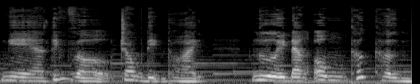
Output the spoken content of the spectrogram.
Nghe tiếng vợ trong điện thoại, người đàn ông thất thần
